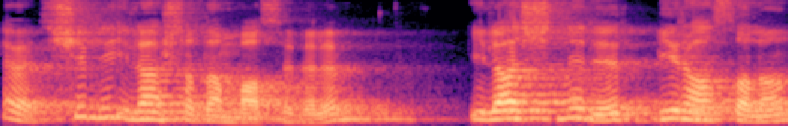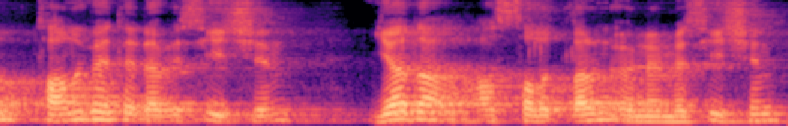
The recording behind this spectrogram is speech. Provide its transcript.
Evet şimdi ilaçlardan bahsedelim. İlaç nedir? Bir hastalığın tanı ve tedavisi için ya da hastalıkların önlenmesi için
